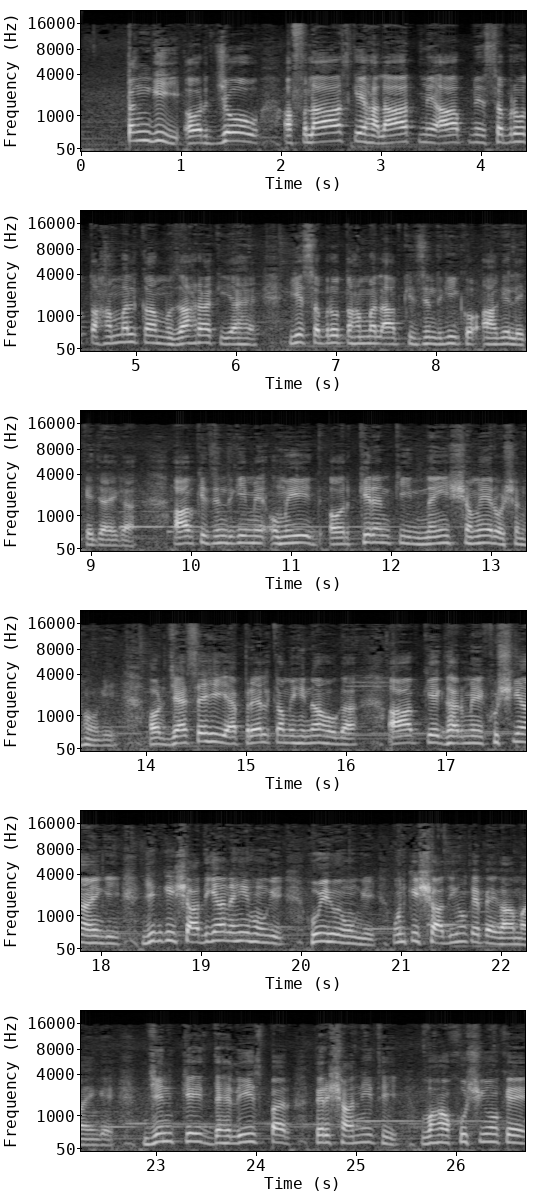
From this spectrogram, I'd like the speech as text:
तंगी और जो अफलास के हालात में आपने सब्र तहमल का मुजाहरा किया है, ये सब्र तहमल आपकी ज़िंदगी को आगे लेके जाएगा। आपकी ज़िंदगी में उम्मीद और किरण की नई शमें रोशन होगी। और जैसे ही अप्रैल का महीना होगा, आपके घर में खुशियाँ आएँगी। जिनकी शादियाँ नहीं होंगी हुई हुई होंगी, उनकी शादियों के पैगाम आएँगे। जिनकी दहलीज पर परेशानी थी, वहाँ खुशियों के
